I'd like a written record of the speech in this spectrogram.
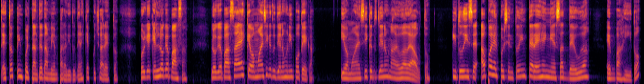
esto es importante también para ti, tú tienes que escuchar esto. Porque ¿qué es lo que pasa? Lo que pasa es que vamos a decir que tú tienes una hipoteca y vamos a decir que tú tienes una deuda de auto y tú dices, ah, pues el porcentaje de interés en esas deudas es bajito.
